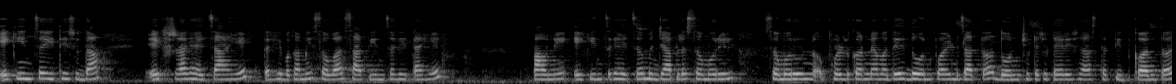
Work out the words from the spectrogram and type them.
एक इंच इथे सुद्धा एक्स्ट्रा घ्यायचा आहे. तर हे बघा मी सव्वा सात इंच घेत आहे. पावणे एक इंच घ्यायचं. म्हणजे आपलं समोरील समोरून फोल्ड करण्यामध्ये दोन पॉईंट जातं. दोन छोट्या छोट्या रेषा असतात तितकं अंतर.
